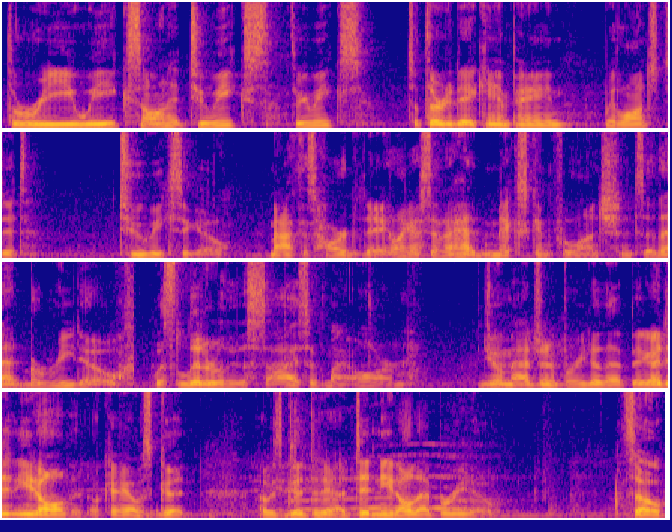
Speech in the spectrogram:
three weeks on it. Two weeks? Three weeks? It's a 30-day campaign we launched it two weeks ago. Math is hard today. Like I said, I had Mexican for lunch, and so that burrito was literally the size of my arm. Could you imagine a burrito that big? I didn't eat all of it, okay? I was good. I was good today. I didn't eat all that burrito. So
